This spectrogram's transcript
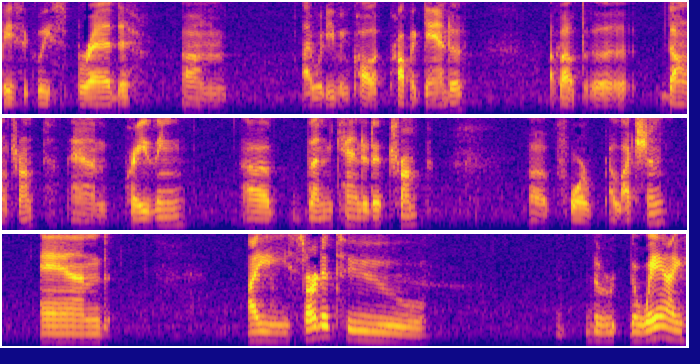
basically spread, um, I would even call it propaganda about uh, Donald Trump and praising uh, then candidate Trump uh, for election, and I started to the the way I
